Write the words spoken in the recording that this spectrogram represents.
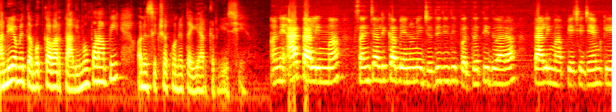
આની અમે તબક્કાવાર તાલીમો પણ આપી અને શિક્ષકોને તૈયાર કરીએ છીએ. અને આ તાલીમમાં સંચાલિકા બહેનોને જુદી જુદી પદ્ધતિ દ્વારા તાલીમ આપીએ છીએ. જેમ કે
